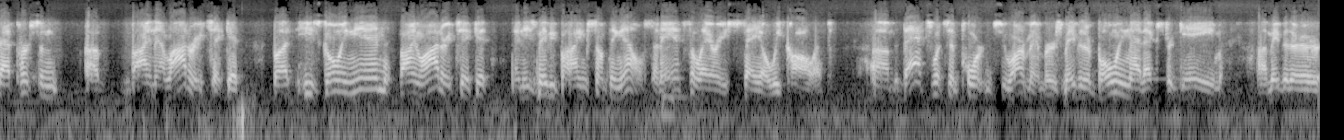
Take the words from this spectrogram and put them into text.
that person uh, buying that lottery ticket, but he's going in buying a lottery ticket and he's maybe buying something else, an ancillary sale we call it. Um, that's what's important to our members. Maybe they're bowling that extra game uh, maybe they're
